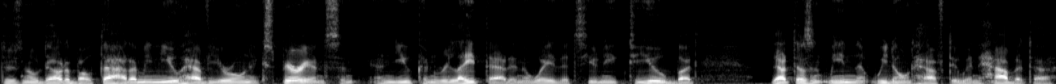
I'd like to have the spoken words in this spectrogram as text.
There's no doubt about that. I mean, you have your own experience and, and you can relate that in a way that's unique to you, but that doesn't mean that we don't have to inhabit a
